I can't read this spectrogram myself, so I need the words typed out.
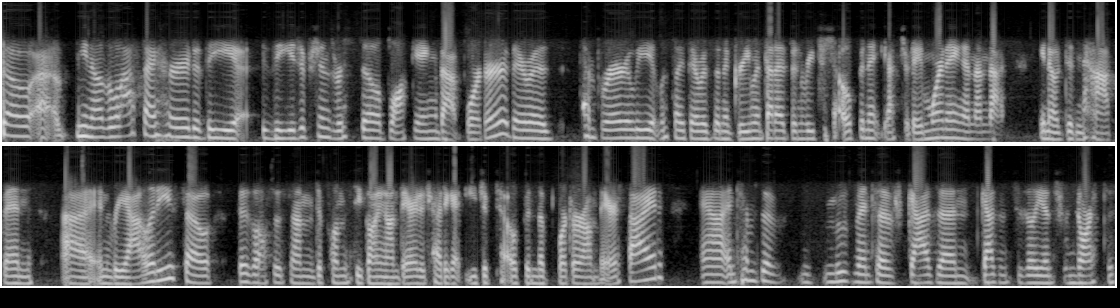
So, uh, you know, the last I heard, the the Egyptians were still blocking that border. There was temporarily, it looks like there was an agreement that had been reached to open it yesterday morning, and then that you know, didn't happen uh, in reality. So there's also some diplomacy going on there to try to get Egypt to open the border on their side. Uh, in terms of movement of Gaza and Gazan civilians from north to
